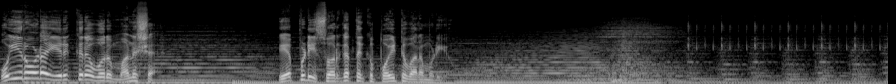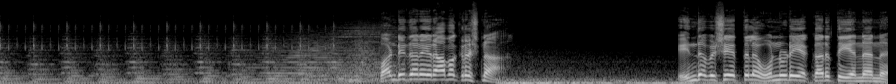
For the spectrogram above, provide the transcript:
உயிரோட இருக்கிற ஒரு மனுஷன் எப்படி சொர்க்கத்துக்கு போயிட்டு வர முடியும்? பண்டிதனே ராமகிருஷ்ணா இந்த விஷயத்துல உன்னுடைய கருத்து என்னன்னு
